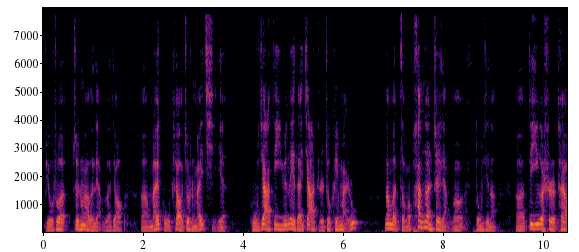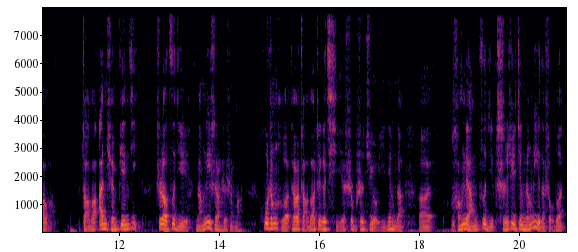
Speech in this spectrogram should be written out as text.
比如说最重要的两个叫啊，买股票就是买企业，股价低于内在价值就可以买入。那么怎么判断这两个东西呢？呃，第一个是他要找到安全边际，知道自己能力上是什么。护城河，他要找到这个企业是不是具有一定的呃。衡量自己持续竞争力的手段，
